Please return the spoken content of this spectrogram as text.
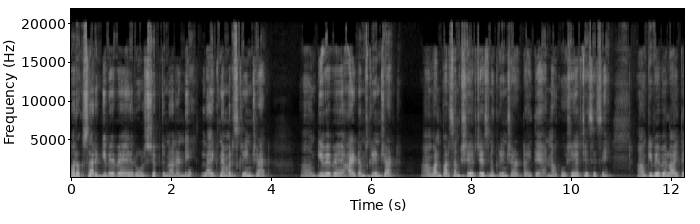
మరొకసారి గివేవే రూల్స్ చెప్తున్నానండి. Like number screenshot giveaway item screenshot one పర్సన్కి షేర్ చేసిన స్క్రీన్ షాట్ అయితే నాకు షేర్ చేసేసి గివ్ అవేలో అయితే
